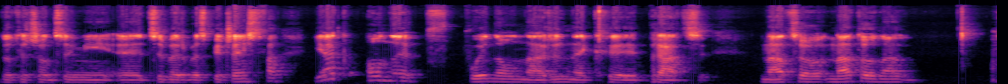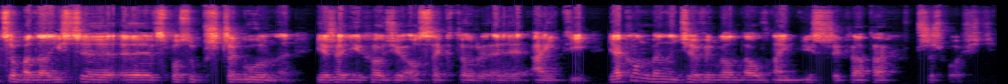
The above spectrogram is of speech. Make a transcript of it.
dotyczącymi e, cyberbezpieczeństwa, jak one wpłyną na rynek e, pracy, na, co, na to, na co badaliście e, w sposób szczególny, jeżeli chodzi o sektor IT. Jak on będzie wyglądał w najbliższych latach w przyszłości?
